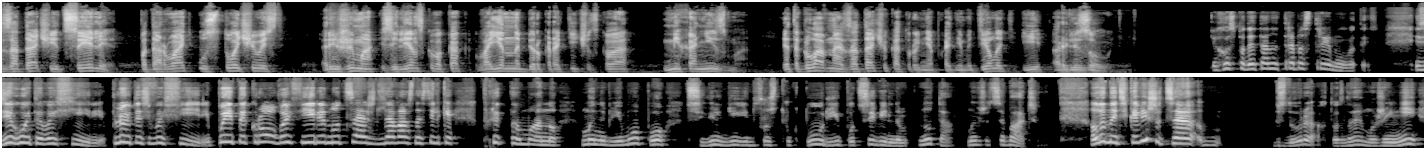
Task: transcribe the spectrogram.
задачи и цели – подорвать устойчивость режима Зеленского как военно-бюрократического механизма. Это главная задача, которую необходимо делать и реализовывать. Господи, та не треба стримуватись. Зігуйте в ефірі, плюйтесь в ефірі, пийте кров в ефірі. Ну це ж для вас настільки притаманно. Ми не б'ємо по цивільній інфраструктурі, по цивільним. Ну так, ми вже це бачили. Але найцікавіше це бздури, а хто знає, може і ні,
